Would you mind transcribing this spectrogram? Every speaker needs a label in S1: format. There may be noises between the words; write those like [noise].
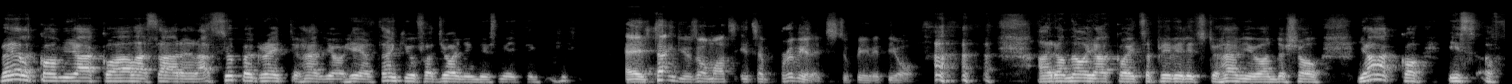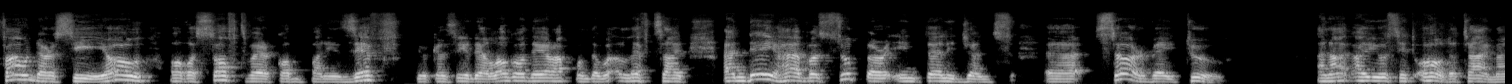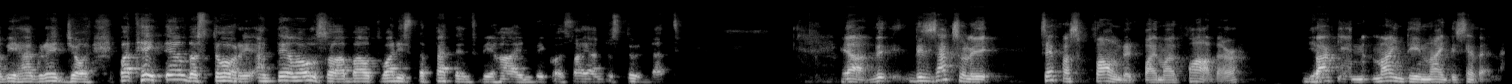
S1: Welcome, Jaakko Alasaarela. Super great to have you here. Thank you for joining this meeting.
S2: Hey, thank you so much. It's a privilege to be with you. [laughs]
S1: I don't know, Jaakko. It's a privilege to have you on the show. Jaakko is a founder CEO of a software company, Zef. You can see their logo there up on the left side. And they have a super intelligence uh, survey tool and I, I, use it all the time and we have great joy. But hey tell the story and tell also about what is the patent behind because i understood that.
S2: Yeah this is actually Zef was founded by my father yeah. back in 1997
